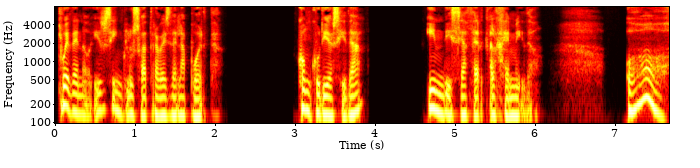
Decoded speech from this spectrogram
Pueden oírse incluso a través de la puerta. Con curiosidad, Indy se acerca al gemido. ¡Oh!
